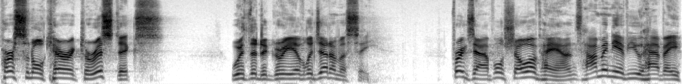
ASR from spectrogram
personal characteristics with a degree of legitimacy. For example, show of hands, how many of you have a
